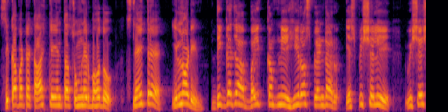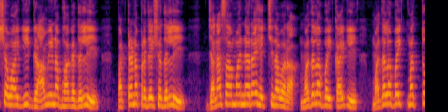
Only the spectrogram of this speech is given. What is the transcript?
ಸಿಕ್ಕಾಪಟ್ಟೆ ಕಾಸ್ಟ್ಲಿ ಅಂತ ಸುಮ್ಮನಿರಬಹುದು ಸ್ನೇಹಿತರೆ, ಇಲ್ಲಿ ನೋಡಿ. ದಿಗ್ಗಜ bike company Hero Splendor, especially ವಿಶೇಷವಾಗಿ ಗ್ರಾಮೀಣ ಭಾಗದಲ್ಲಿ, ಪಟ್ಟಣ ಪ್ರದೇಶದಲ್ಲಿ ಜನಸಾಮಾನ್ಯರ ಹೆಚ್ಚಿನವರ ಮೊದಲ ಬೈಕಾಗಿ, ಮೊದಲ ಬೈಕ್ ಮತ್ತು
